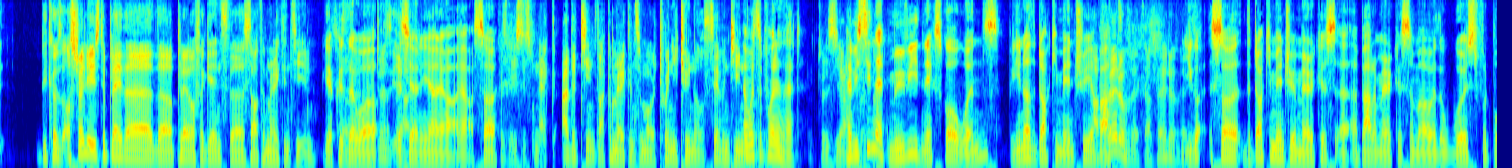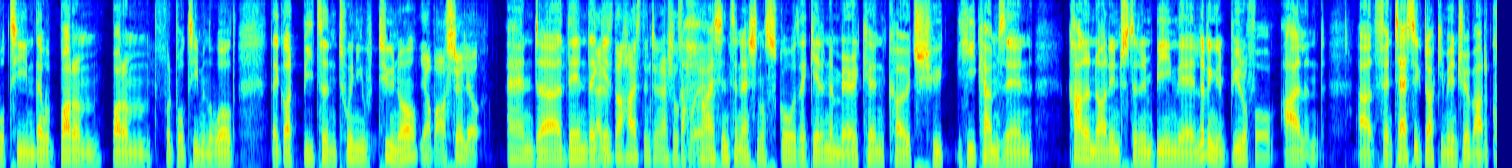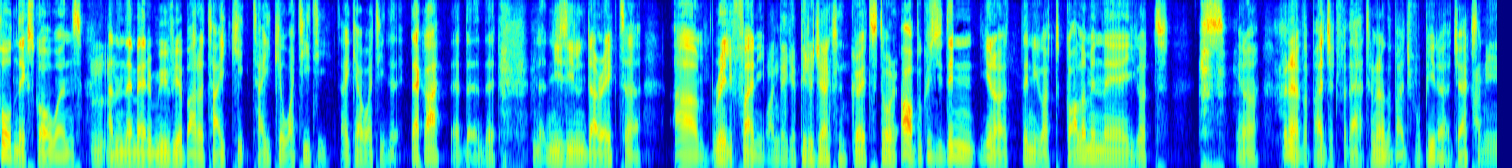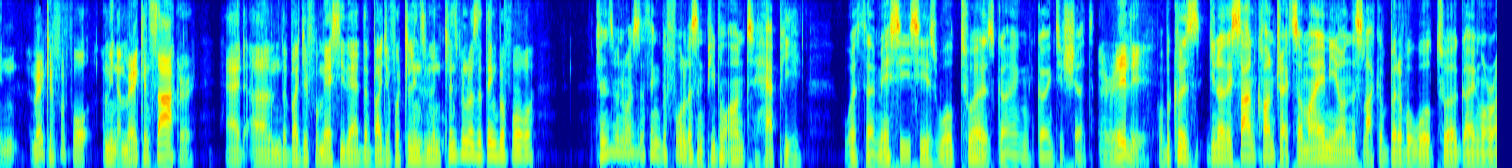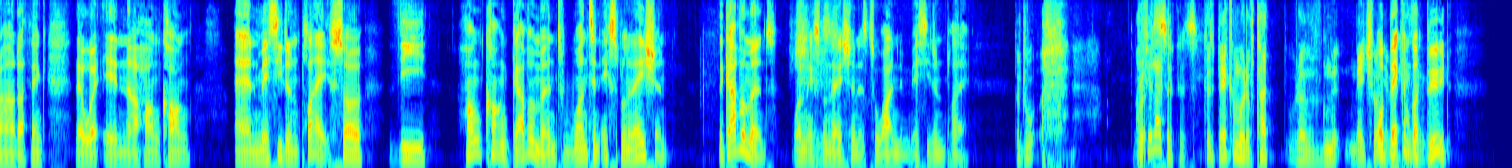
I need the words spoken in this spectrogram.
because Australia used to play the the playoff against the South American team. Yeah, because So they were. was- yeah, yeah, yeah, yeah. So, because they used to smack other teams like American Samoa 22 0 17 and what's the point of that? It was, yeah, Have you seen like- that movie, Next Goal Wins? But you know the documentary about. I've heard of it. I've heard of it. you got so the documentary America's uh, about America Samoa, the worst football team. They were bottom bottom football team in the world. They got beaten twenty two 0 yeah, but Australia, and uh, then they that get the highest international the score. ever. highest international score. They get an American coach who he comes in, kind of not interested in being there, living in beautiful island. Uh, fantastic documentary about it called Next Goal Wins, and then they made a movie about it. Taiki, Taika Waititi, Taika Waititi, that guy, that, that, that New Zealand director, um, really funny One day get Peter Jackson. great story. Oh, because you then you know then you got Gollum in there. You got you know we don't have the budget for that. We don't have the budget for Peter Jackson. I mean, American football, I mean, American soccer had um, the budget for Messi, they had the budget for Klinsmann. Klinsmann was the thing before. Klinsmann was the thing before. Listen, people aren't happy with uh, Messi. You see his world tour is going going to shit. Really? Well, because you know they signed contracts. So Miami on this like a bit of a world tour going around. I think they were in uh, Hong Kong, and Messi didn't play. So the Hong Kong government wants an explanation. The government want an explanation as to why Messi didn't play. But w- I feel like because Beckham would have cut, would have m- made sure. Well, Beckham got booed.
